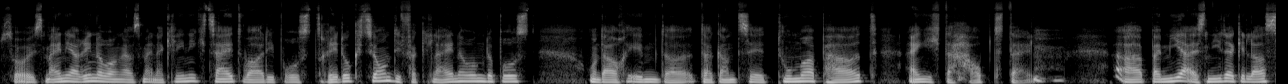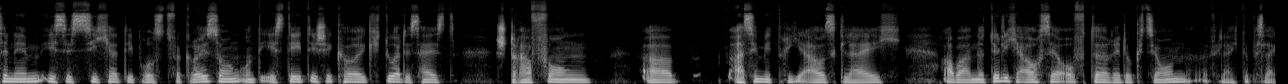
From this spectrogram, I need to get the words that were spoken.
so ist meine Erinnerung aus meiner Klinikzeit, war die Brustreduktion, die Verkleinerung der Brust und auch eben der, der ganze Tumorpart eigentlich der Hauptteil. Mhm. Äh, bei mir als Niedergelassenem ist es sicher die Brustvergrößerung und die ästhetische Korrektur, das heißt Straffung, äh, Asymmetrieausgleich, aber natürlich auch sehr oft Reduktion, vielleicht ein bisschen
